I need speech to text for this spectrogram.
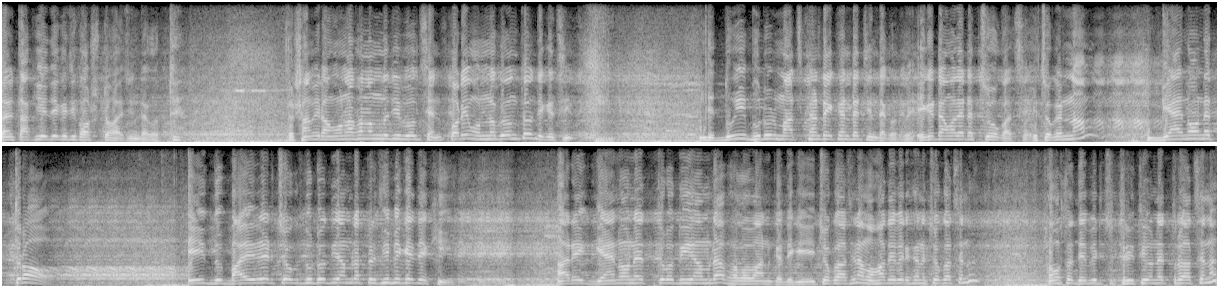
তো আমি তাকিয়ে দেখেছি, কষ্ট হয় চিন্তা করতে। তো স্বামী রঙ্গনাথানন্দজি বলছেন, পরে অন্য গ্রন্থেও দেখেছি, যে দুই ভুরুর মাঝখানটা, এখানটা চিন্তা করবে। এখানটা আমাদের একটা চোখ আছে। এই চোখের নাম জ্ঞাননেত্র। এই বাইরের চোখ দুটো দিয়ে আমরা পৃথিবীকে দেখি, আর এই জ্ঞাননেত্র দিয়ে আমরা ভগবানকে দেখি। এই চোখ আছে না? মহাদেবের এখানে চোখ আছে না? সমস্ত দেবীর তৃতীয় নেত্র আছে না?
